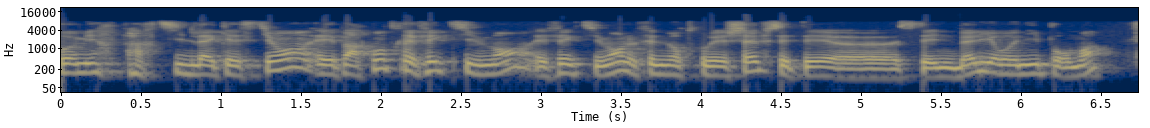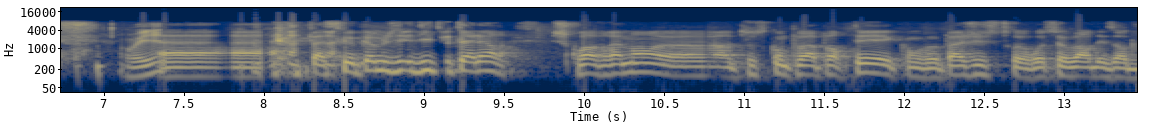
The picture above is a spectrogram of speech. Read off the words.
première partie de la question. Et par contre, effectivement, effectivement, le fait de me retrouver chef, c'était euh, c'était une belle ironie pour moi. Oui. Euh, parce que comme je l'ai dit tout à l'heure, je crois vraiment euh, tout ce qu'on peut apporter et qu'on veut pas juste recevoir des ordres.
